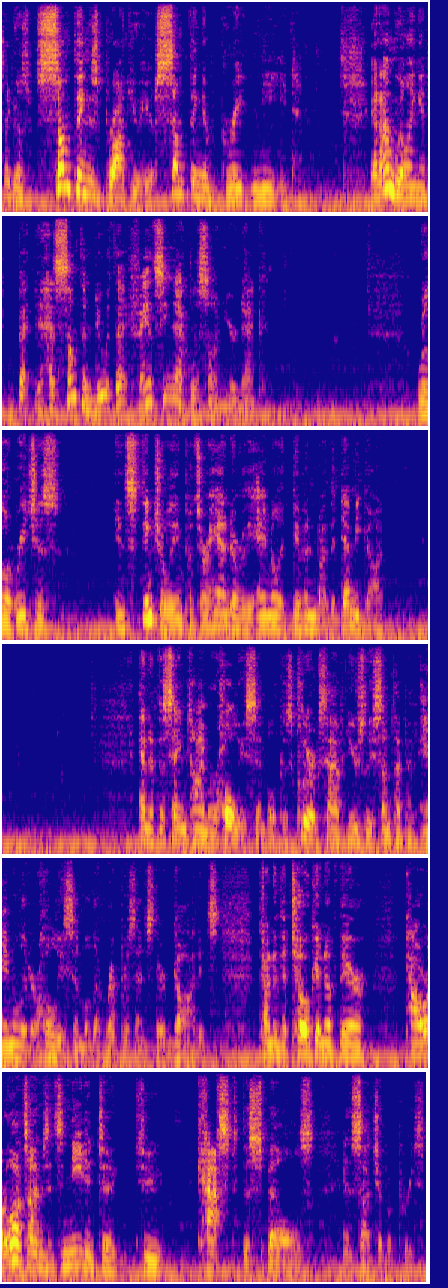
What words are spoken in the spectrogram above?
He goes, Something's brought you here, something of great need. And I'm willing to bet it has something to do with that fancy necklace on your neck. Willow reaches instinctually and puts her hand over the amulet given by the demigod. and at the same time her holy symbol, because clerics have usually some type of amulet or holy symbol that represents their god. It's kind of the token of their power, and a lot of times it's needed to, to cast the spells and such of a priest.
